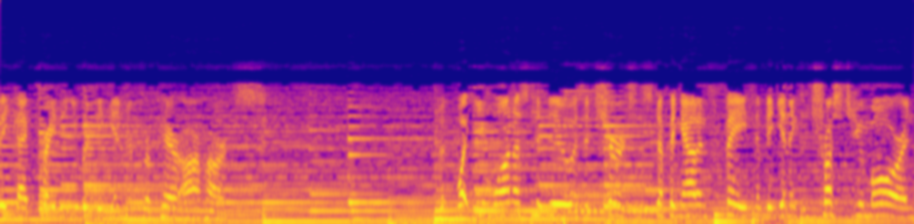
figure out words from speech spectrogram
week, I pray that you would begin to prepare our hearts. That what you want us to do as a church and stepping out in faith and beginning to trust you more and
